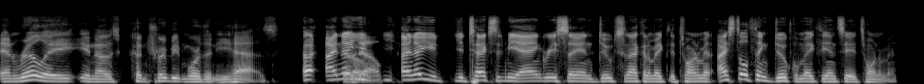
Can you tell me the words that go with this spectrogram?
and really, you know, contribute more than he has. I, I know you. know. I know you. You texted me angry saying Duke's not going to make the tournament. I still think Duke will make the NCAA tournament.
